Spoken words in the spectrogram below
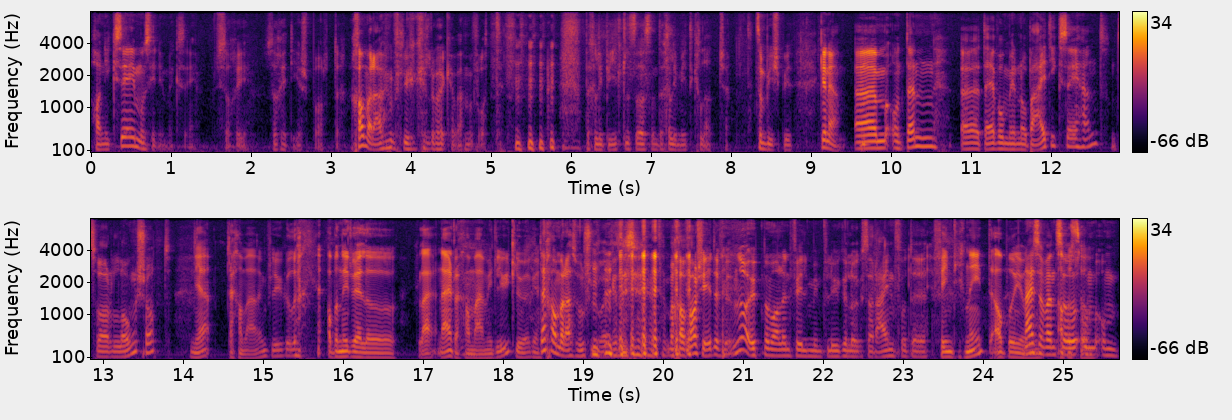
habe ich gesehen, muss ich nicht mehr sehen. So ein bisschen, so ein bisschen die Sparte. Kann man auch im Flügel schauen, wenn man will. ein bisschen Beatles und ein bisschen mitklatschen. Zum Beispiel. Genau. Ähm, und dann äh, der, den wir noch beide gesehen haben, und zwar Longshot. Ja, da kann man auch im Flügel schauen. Aber nicht, weil er... Nein, da kann man auch mit Leuten schauen. Den kann man auch sonst schauen. Man kann fast jeden Film, noch etwa mal einen Film im Flügel schauen, so rein von der... Finde ich nicht, aber ja. Nein, so wenn es so, Aber Um, um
